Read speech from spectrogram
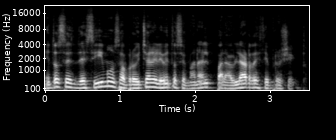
entonces decidimos aprovechar el evento semanal para hablar de este proyecto.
